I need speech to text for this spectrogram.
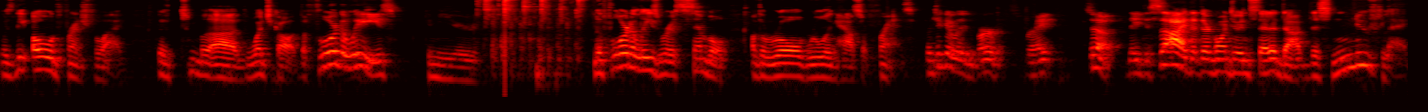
was the old French flag. The uh, what you call it? The fleur de lis. Give me your. The fleur de lis were a symbol of the royal ruling house of France, particularly the Bourbons, right? So they decide that they're going to instead adopt this new flag.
